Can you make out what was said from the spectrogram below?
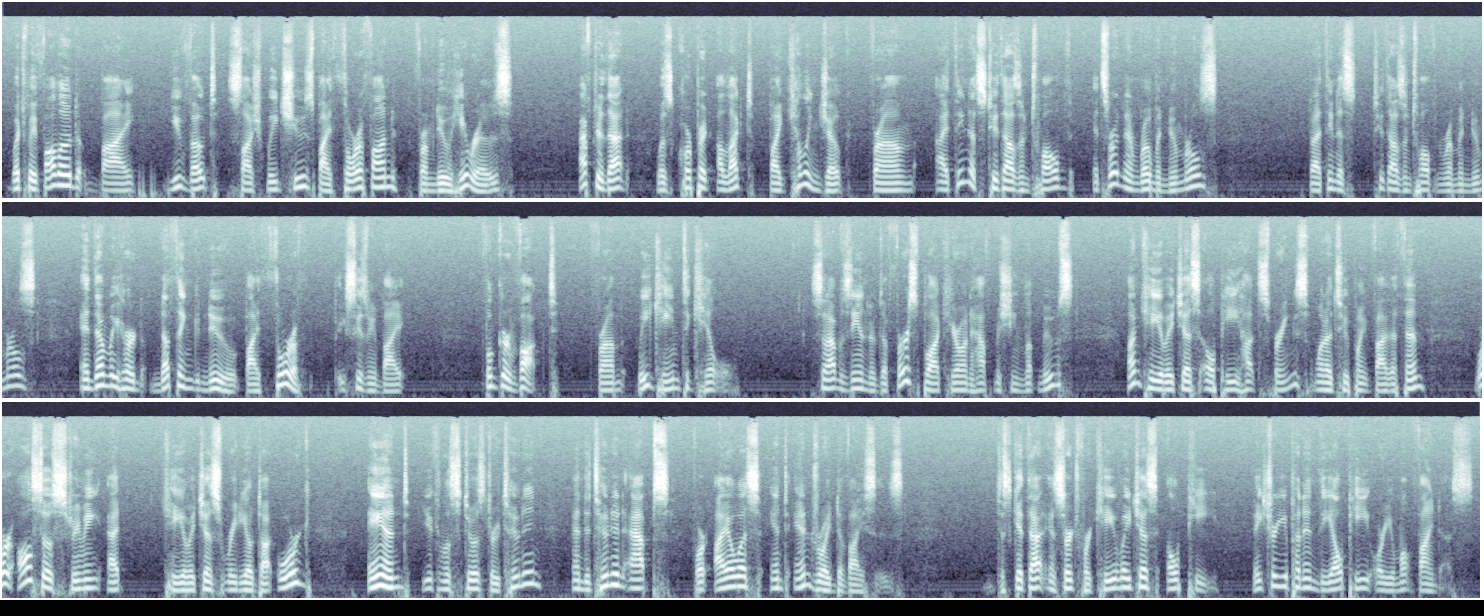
which we followed by You Vote slash We Choose by Thorofon from New Heroes. After that was Corporate Elect by Killing Joke from, I think that's 2012. It's written in Roman numerals, but I think it's 2012 in Roman numerals. And then we heard Nothing New by Thor, excuse me, by Funker Vogt from We Came to Kill. So that was the end of the first block here on Half Machine Lip Moves on KUHS LP Hot Springs 102.5 FM. We're also streaming at KUHSradio.org, and you can listen to us through TuneIn and the TuneIn apps for iOS and Android devices. Just get that and search for KUHS LP. Make sure you put in the LP or you won't find us.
